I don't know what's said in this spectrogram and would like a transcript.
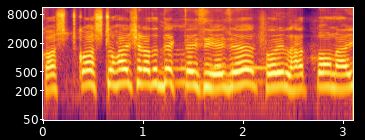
কষ্ট কষ্ট হয় সেটা তো দেখতেছি, এই যে শরীর হাত পাও নাই।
